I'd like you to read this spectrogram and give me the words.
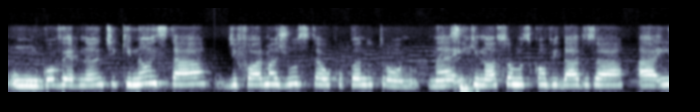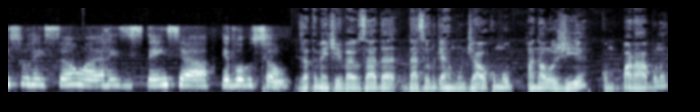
um governante que não está de forma justa ocupando o trono, né? Sim. E que nós somos convidados à, à insurreição, à resistência, à revolução. Exatamente, ele vai usar da, da Segunda Guerra Mundial como analogia como parábola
